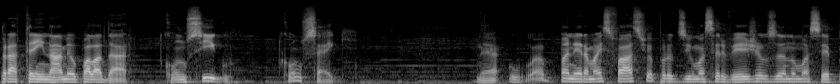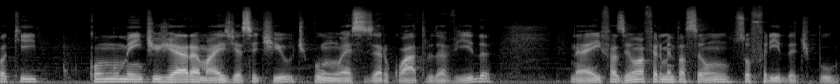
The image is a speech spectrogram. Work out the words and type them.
para treinar meu paladar. Consigo? Consegue. Né? A maneira mais fácil é produzir uma cerveja usando uma cepa que comumente gera mais de acetil, tipo um S04 da vida, né? E fazer uma fermentação sofrida, tipo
